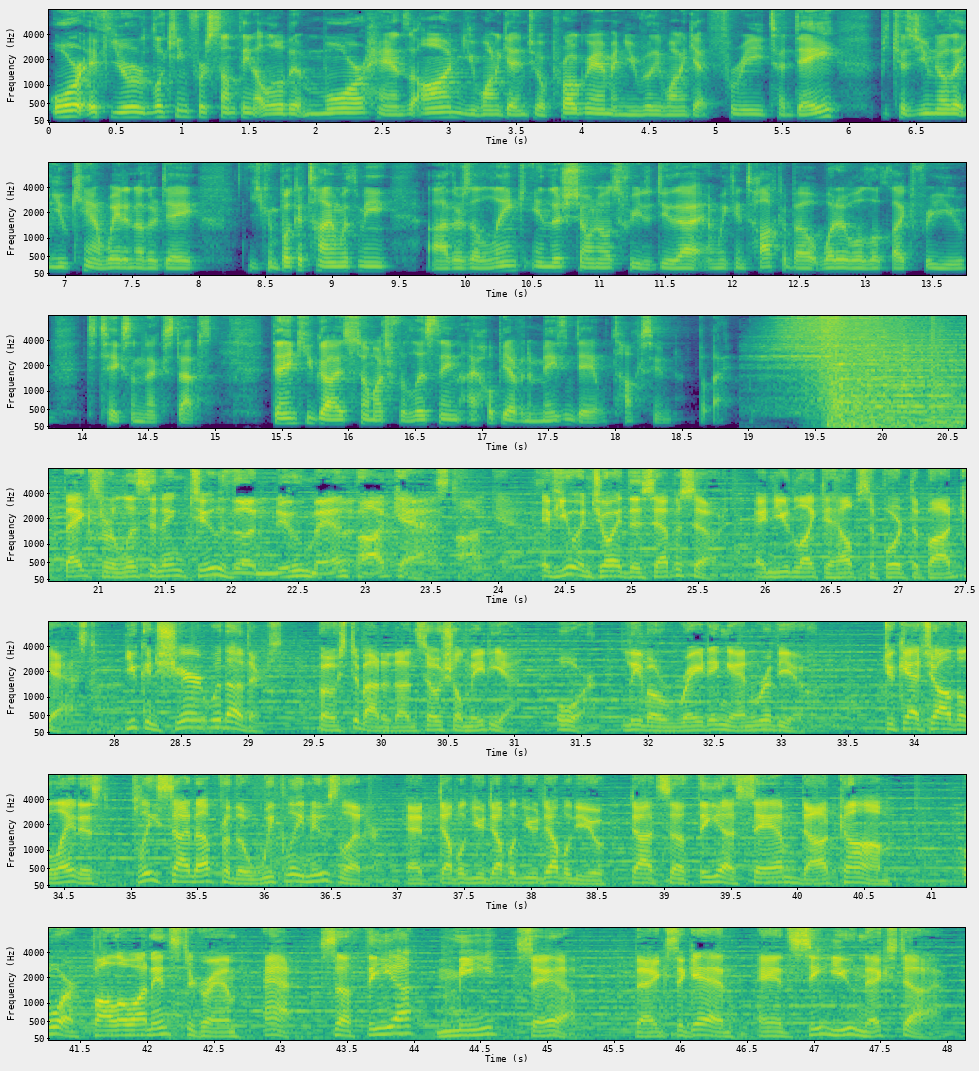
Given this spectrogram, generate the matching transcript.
Or if you're looking for something a little bit more hands on, you want to get into a program and you really want to get free today because you know that you can't wait another day, you can book a time with me. Uh, there's a link in the show notes for you to do that, and we can talk about what it will look like for you to take some next steps. Thank you guys so much for listening. I hope you have an amazing day. We'll talk soon. Bye bye. Thanks for listening to the New Man Podcast. If you enjoyed this episode and you'd like to help support the podcast, you can share it with others, post about it on social media, or leave a rating and review. To catch all the latest, please sign up for the weekly newsletter at www.sathiyasam.com or follow on Instagram at Sathya Me Sam. Thanks again and see you next time.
